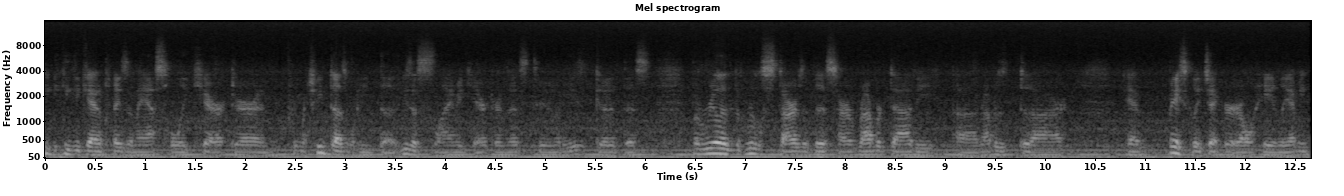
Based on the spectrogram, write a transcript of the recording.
he, he again plays an assholey character, and pretty much he does what he does. He's a slimy character in this too, and he's good at this. But really, the real stars of this are Robert Davi, uh, Robert Z'Dar, and basically Jack Earle Haley. I mean,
